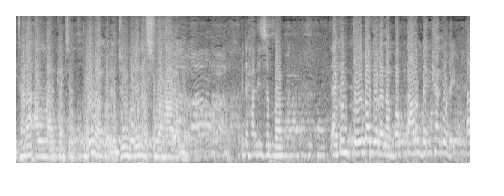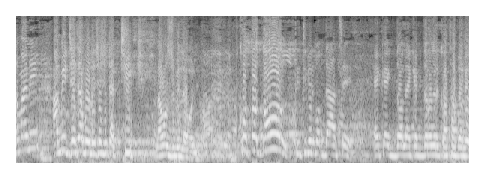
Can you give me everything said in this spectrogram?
যারা আল্লাহর কাছে তওবা করে। যদি বলি না সুবহানাল্লাহ। এটা হাদিসে পাক। এখন তওবা করে না, বক্তা আরও ব্যাখ্যা করে। তার মানে আমি যেটা বলেছি সেটা ঠিক। নাউজুবিল্লাহ বলি। কত দল পৃথিবীর মধ্যে আছে এক এক দল এক এক ধরনের কথা বলে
